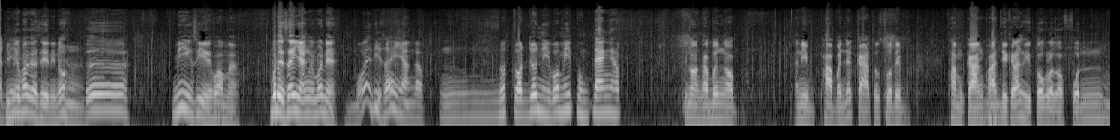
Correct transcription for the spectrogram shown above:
ตรกินนี่กับภาคเกษตรนี่เนาะอืมเออ มีจังซี่พ่อมาบ่ได้ใส่หยังแม่นบ่เนี่ยโอ้ยที่ใส่หยังครับ อืม สดสดๆอยู่นี่บ่มีปรุงแต่งครับ พี่น้องครับเบิ่งเอา อันนี้ภาพบรรยากาศสดๆในท่ามกลางพระอาทิตย์กำลังสิตกแล้วก็ฝนอื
